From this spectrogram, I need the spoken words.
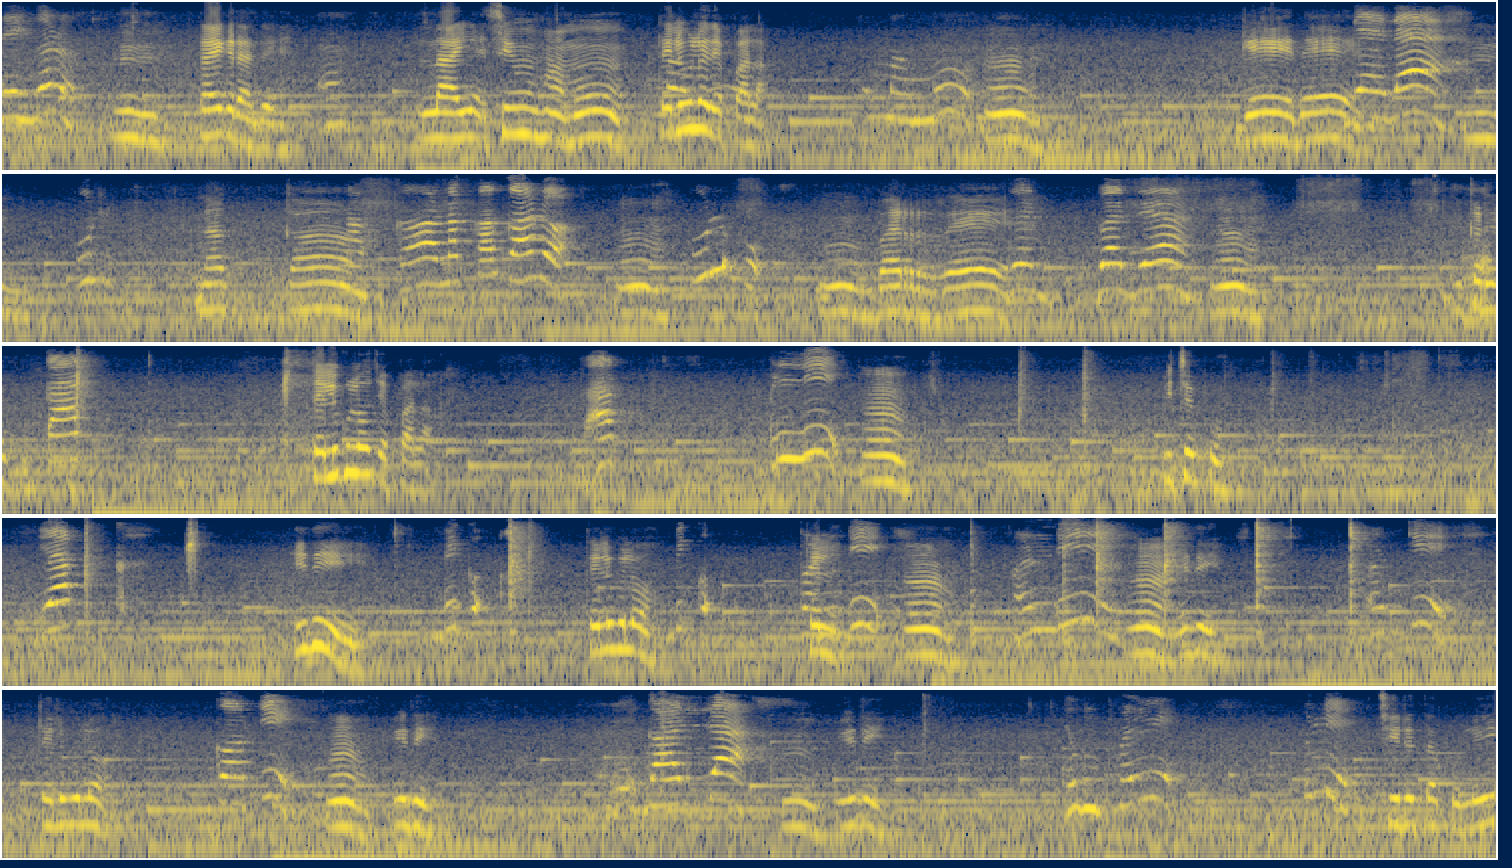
టింగరు అదే. లయ సింహము. తెలుగులో చెప్పాలా? గేదె. నక్క. బర్రె. ఇక్కడ తెలుగులో చెప్పాలా? ఇది చెప్పు. ఇది తెలుగులో. ఇది. తెలుగులో. ఇది. ఇది. చిరుత పులి.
